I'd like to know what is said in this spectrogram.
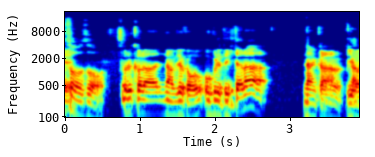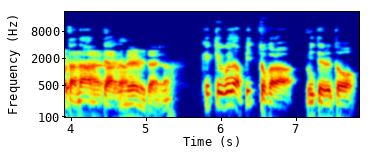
て、そうそそれから何秒か遅れてきたら、なんかうん違和感あったなみたいなね、みたいな。う。結局な、ピットから見てると、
